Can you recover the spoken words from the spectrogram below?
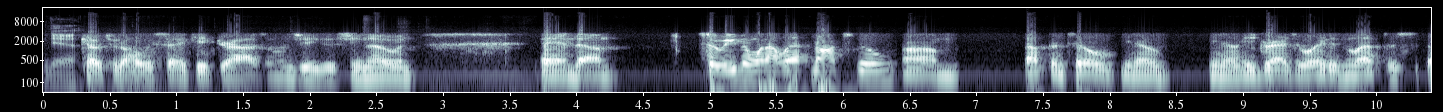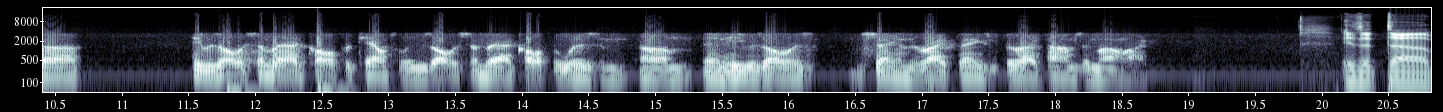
yeah. Coach would always say, "Keep your eyes on Jesus." You know, and and um, so even when I left Knoxville, um, up until you know, you know, he graduated and left us. Uh, he was always somebody I'd call for counsel. He was always somebody I'd call for wisdom, um, and he was always saying the right things at the right times in my life. Is it uh,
